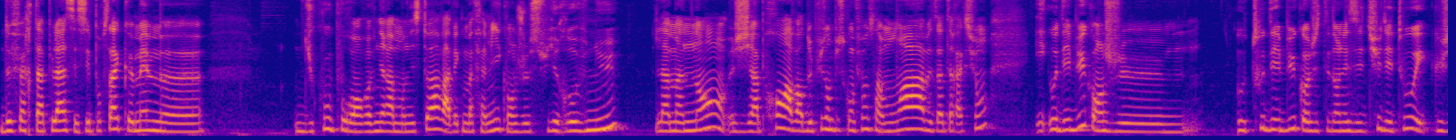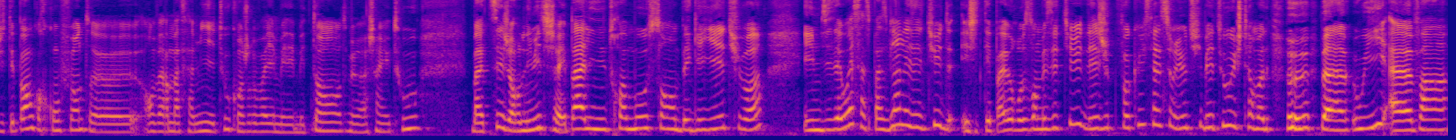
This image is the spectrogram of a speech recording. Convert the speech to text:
de faire ta place. Et c'est pour ça que même, euh, du coup, pour en revenir à mon histoire, avec ma famille, quand je suis revenue, là maintenant, j'apprends à avoir de plus en plus confiance en moi, mes interactions. Et au début, quand je. Au tout début, quand j'étais dans les études et tout, et que j'étais pas encore confiante euh, envers ma famille et tout, quand je revoyais mes, tantes, mes machins et tout, bah tu sais genre limite je pas aligner trois mots sans bégayer tu vois. Et il me disait ouais ça se passe bien les études. Et j'étais pas heureuse dans mes études et je focusais sur YouTube et tout et j'étais en mode euh, bah oui euh, enfin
